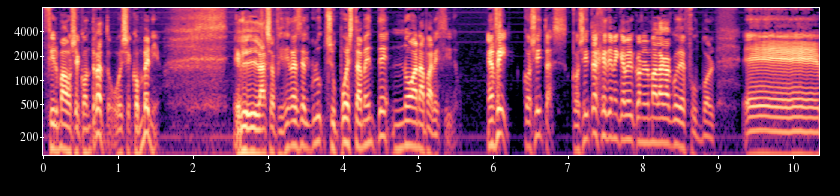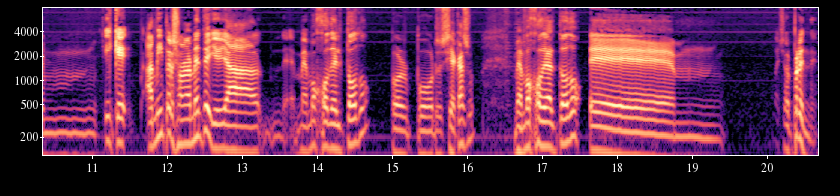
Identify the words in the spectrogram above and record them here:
firmado ese contrato o ese convenio. En las oficinas del club supuestamente no han aparecido. En fin, cositas, cositas que tienen que ver con el Málaga de fútbol. Eh, y que a mí personalmente yo ya me mojo del todo, por, por si acaso, me mojo del todo. Eh, me sorprende,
